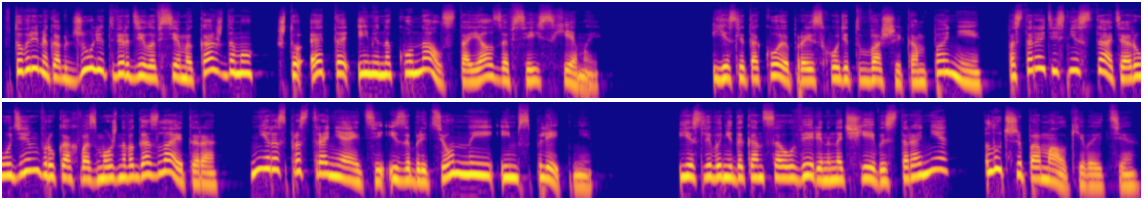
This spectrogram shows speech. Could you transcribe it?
в то время как Джули твердила всем и каждому, что это именно Кунал стоял за всей схемой. Если такое происходит в вашей компании, постарайтесь не стать орудием в руках возможного газлайтера, не распространяйте изобретенные им сплетни. Если вы не до конца уверены, на чьей вы стороне, лучше помалкивайте.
